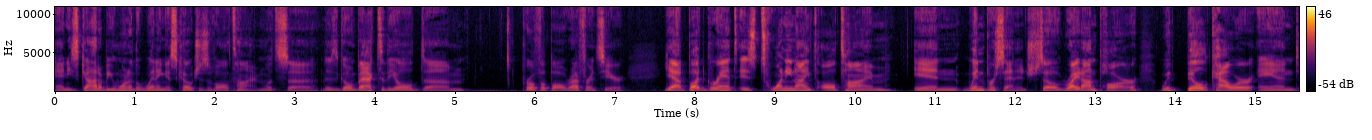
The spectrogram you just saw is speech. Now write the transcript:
and he's got to be one of the winningest coaches of all time. Let's uh, this is going back to the old um, Pro Football Reference here. Yeah, Bud Grant is 29th all time in win percentage. So right on par with Bill Cowher and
